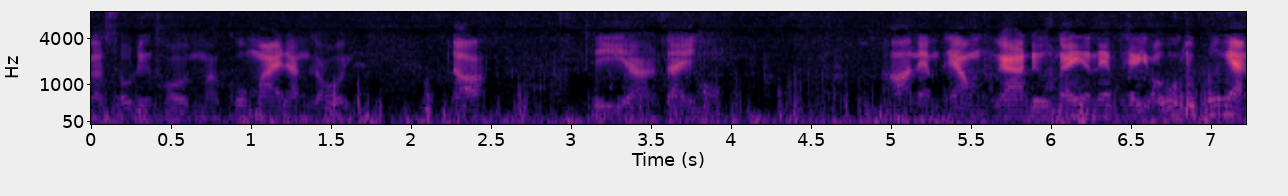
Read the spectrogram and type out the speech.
là số điện thoại mà cô Mai đang gọi đó. Thì à, đây. Đó anh em thấy không? Ra đường đây anh em theo dõi một chút nữa nha.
